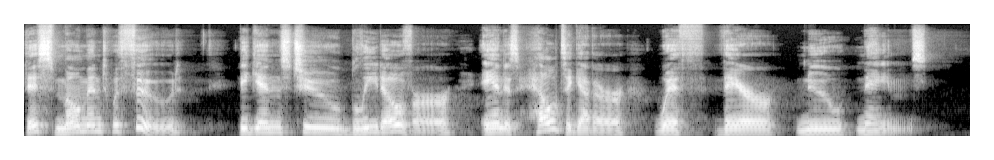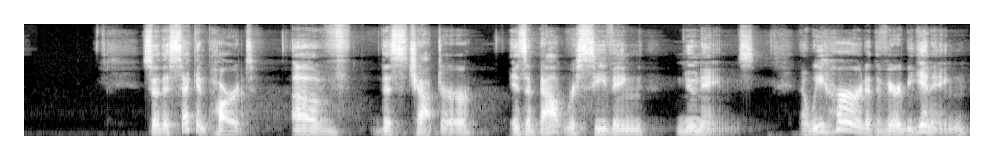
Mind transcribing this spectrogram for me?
This moment with food begins to bleed over and is held together with their new names. So, the second part of this chapter is about receiving new names. Now, we heard at the very beginning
